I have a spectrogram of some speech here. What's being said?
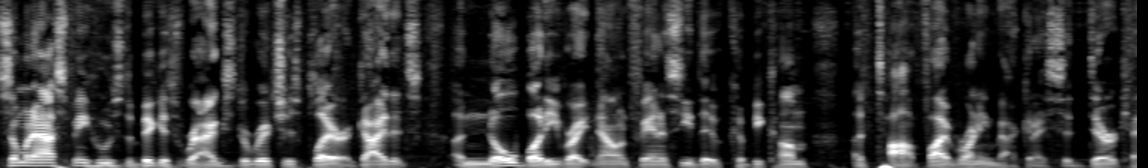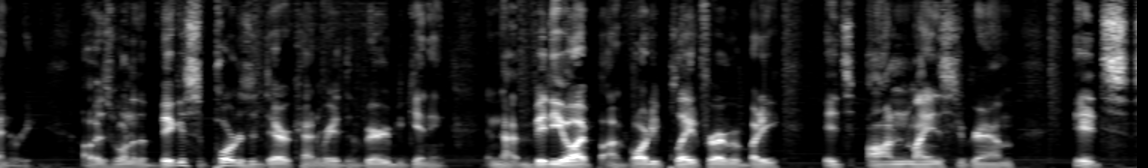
someone asked me who's the biggest rags to riches player, a guy that's a nobody right now in fantasy that could become a top five running back, and I said Derrick Henry. I was one of the biggest supporters of Derrick Henry at the very beginning. And that video I, I've already played for everybody. It's on my Instagram. It's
